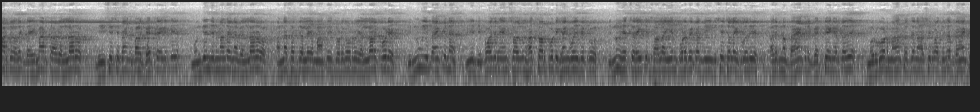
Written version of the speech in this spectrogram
ಮಾಡ್ತೀವಿ. ಅದಕ್ಕೆ ದಯಮಾಡಿ ತಾವೆಲ್ಲರೂ ಡಿ ಸಿ ಸಿ ಬ್ಯಾಂಕ್ ಭಾಳ ಗಟ್ಟಿ ಆಗೈತಿ. ಮುಂದಿನ ದಿನಮಾನದಾಗ ನಾವೆಲ್ಲರೂ ಅನ್ನ ಸಬ್ಜಲ್ಲೆ ಮಾತಿ, ದೊಡ್ಡಗೌಡರು ಎಲ್ಲರೂ ಕೂಡಿ ಇನ್ನೂ ಈ ಬ್ಯಾಂಕಿನ ಈ ಡಿಪಾಸಿಟ್ ಎಂಟು ಸಾವಿರದಿಂದ ಹತ್ತು ಸಾವಿರ ಕೋಟಿಗೆ ಹೆಂಗೆ ಒಯ್ಬೇಕು? ಇನ್ನೂ ಹೆಚ್ಚು ರೈತರಿಗೆ ಸಾಲ ಏನು ಕೊಡಬೇಕಂತ ಈ ವಿಶೇಷ ಎಲ್ಲ ಇಟ್ಕೊಂಡಿವಿ ಅದಕ್ಕೆ ನಾವು ಬ್ಯಾಂಕ್ನ ಗಟ್ಟಿಯಾಗಿ ನಡ್ತದೆ ಮುರುಗೋಡು ಮಹಾಂತದ್ದನ ಆಶೀರ್ವಾದದಿಂದ ಬ್ಯಾಂಕ್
